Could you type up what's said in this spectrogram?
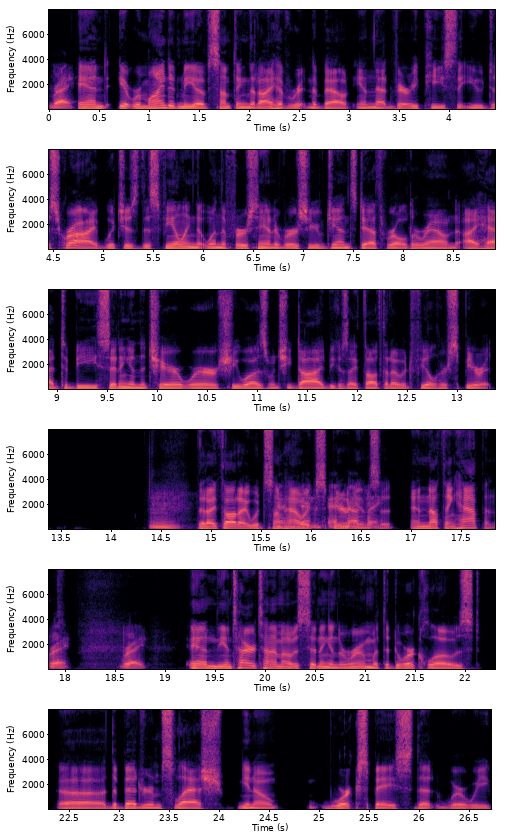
Right. and it reminded me of something that I have written about in that very piece that you describe, which is this feeling that when the first anniversary of Jen's death rolled around, I had to be sitting in the chair where she was when she died because I thought that I would feel her spirit, Mm. that I thought I would somehow and- and experience nothing. it, and nothing happened. Right. Right. And the entire time I was sitting in the room with the door closed, uh, the bedroom slash, you know, workspace that where we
